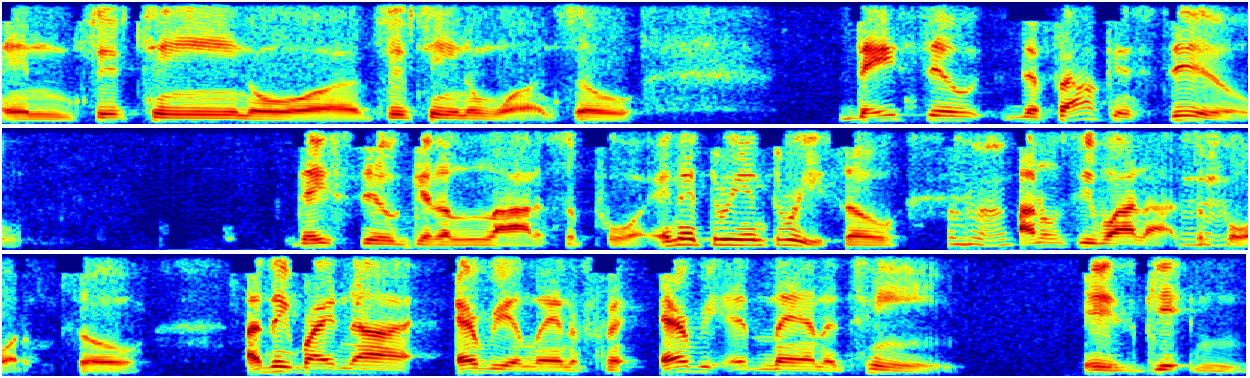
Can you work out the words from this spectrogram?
and fifteen or fifteen and one. So they still the Falcons still they still get a lot of support, and they're three and three. So Mhm. I don't see why not Mhm. support them. So I think right now every Atlanta every Atlanta team is getting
